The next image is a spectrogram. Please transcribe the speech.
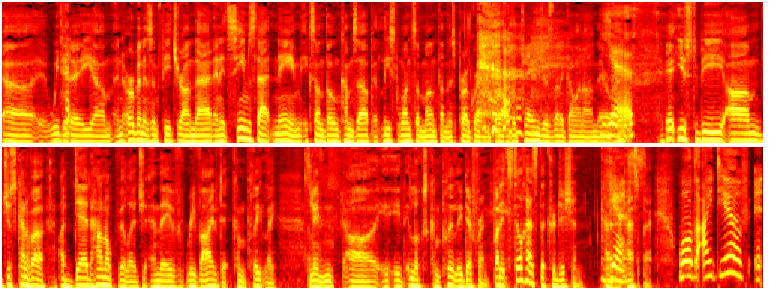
Uh, we did a um, an urbanism feature on that, and it seems that name Ikseondong comes up at least once a month on this program for all the changes that are going on there. right? Yes. it used to be um, just kind of a, a dead Hanok village, and they've revived it completely. I mean, uh, it, it looks completely different, but it still has the tradition kind of aspect. Well, the idea of it,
